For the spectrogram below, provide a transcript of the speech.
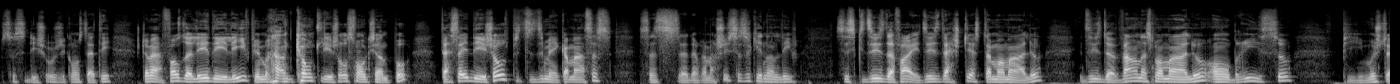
ça, c'est des choses que j'ai constatées. Justement, à force de lire des livres puis me rendre compte que les choses ne fonctionnent pas, tu essaies des choses puis tu te dis, mais comment ça, ça, devrait marcher? C'est ça qui est dans le livre. C'est ce qu'ils disent de faire. Ils disent d'acheter à ce moment-là. Ils disent de vendre à ce moment-là. On brise ça. Puis moi, je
